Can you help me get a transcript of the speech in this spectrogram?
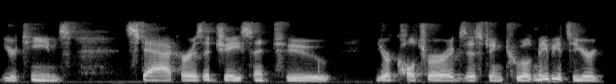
your team's stack or is adjacent to your culture or existing tools maybe it's your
